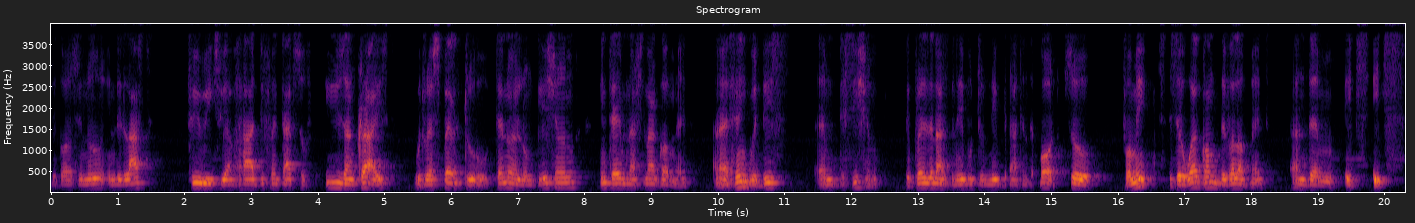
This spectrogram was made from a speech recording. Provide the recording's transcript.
Because you know, in the last few weeks, we have had different types of hues and cries with respect to tenure elongation, interim national government. And I think with this um, decision, the president has been able to nip that in the bud. So for me, it's a welcome development, and um, it's it's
